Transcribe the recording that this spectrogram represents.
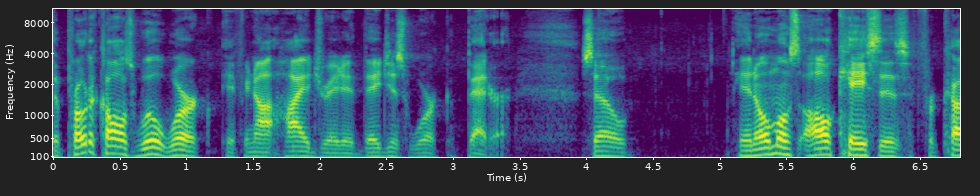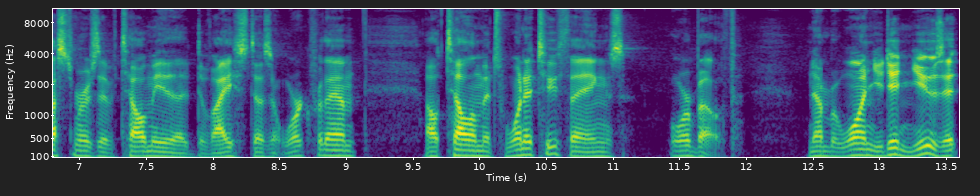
the protocols will work if you're not hydrated, they just work better. So, in almost all cases, for customers that tell me the device doesn't work for them, I'll tell them it's one of two things or both. Number one, you didn't use it.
